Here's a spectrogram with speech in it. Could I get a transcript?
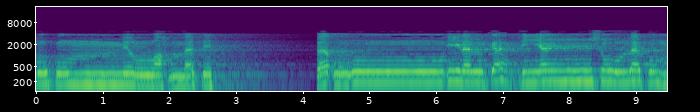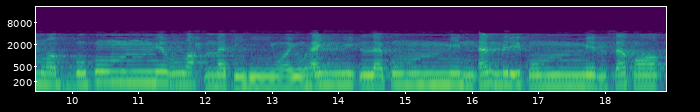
ربكم من رحمته فأووا إلى الكهف ينشر لكم ربكم من رحمته ويهيئ لكم من أمركم مرفقاً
